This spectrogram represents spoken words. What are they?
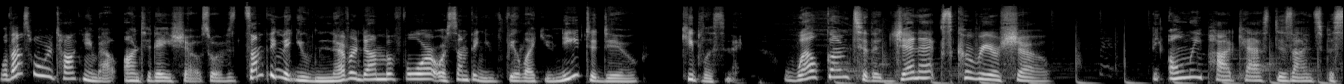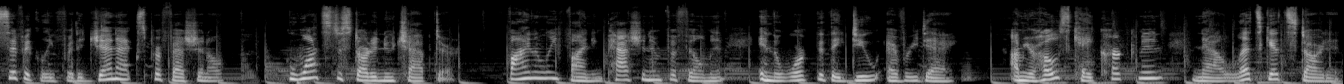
Well, that's what we're talking about on today's show. So if it's something that you've never done before or something you feel like you need to do, keep listening. Welcome to the Gen X Career Show, the only podcast designed specifically for the Gen X professional who wants to start a new chapter, finally finding passion and fulfillment in the work that they do every day. I'm your host, Kay Kirkman. Now let's get started.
